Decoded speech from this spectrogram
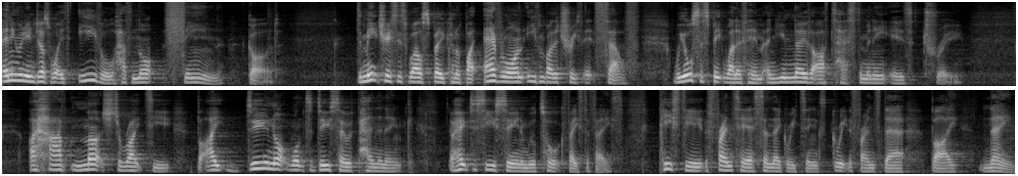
Anyone who does what is evil has not seen God. Demetrius is well spoken of by everyone, even by the truth itself. We also speak well of him, and you know that our testimony is true. I have much to write to you, but I do not want to do so with pen and ink. I hope to see you soon, and we'll talk face to face. Peace to you. The friends here send their greetings. Greet the friends there by name.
